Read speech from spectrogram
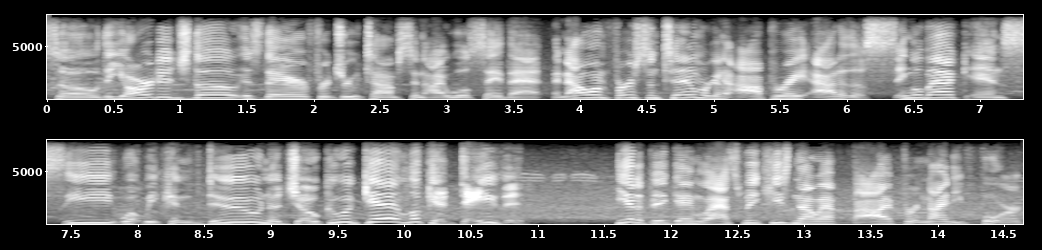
So the yardage, though, is there for Drew Thompson. I will say that. And now on first and 10, we're going to operate out of the single back and see what we can do. Njoku again. Look at David. He had a big game last week. He's now at 5 for 94.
